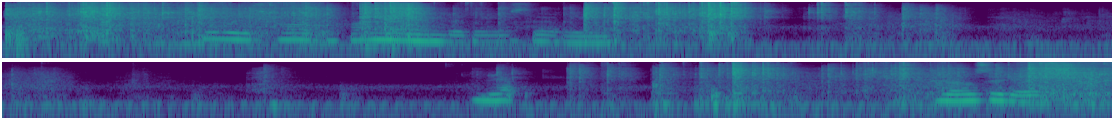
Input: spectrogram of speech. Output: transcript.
It's always hard these, there we are. Yep. Pearls it is.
